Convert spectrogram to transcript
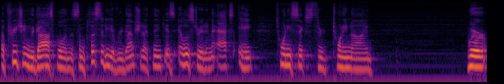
of preaching the gospel and the simplicity of redemption, I think, is illustrated in Acts 8 26 through 29, where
